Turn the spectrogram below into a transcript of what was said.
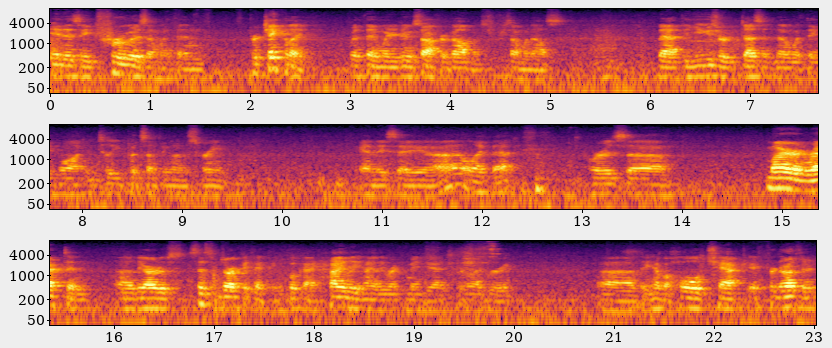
it is a truism within, particularly within when you're doing software development for someone else, that the user doesn't know what they want until you put something on the screen. And they say, "Uh, I don't like that. Whereas uh, Maier and Rechtin, uh, The Art of Systems Architecting, a book I highly, highly recommend you add to your library. Uh, they have a whole chapter, for Northern,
